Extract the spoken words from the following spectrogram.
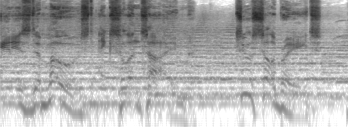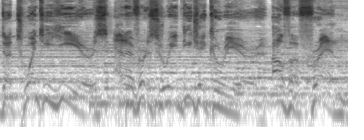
It is the most excellent time to celebrate the 20 years anniversary DJ career of a friend.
